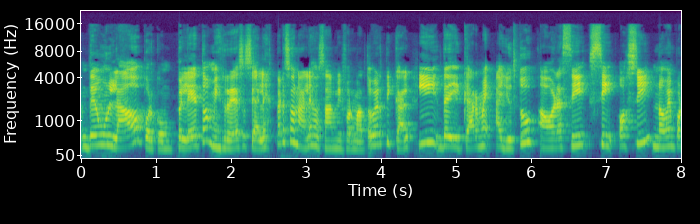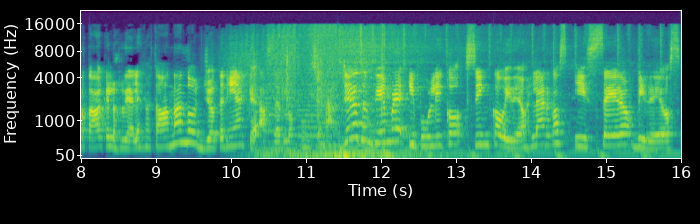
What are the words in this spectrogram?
de un lado por completo mis redes sociales personales, o sea, mi formato vertical y dedicarme a YouTube. Ahora sí, sí o sí, no me importaba que los reales no estaban dando, yo tenía que hacerlo funcionar. Llega septiembre y publico 5 videos largos y 0 videos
